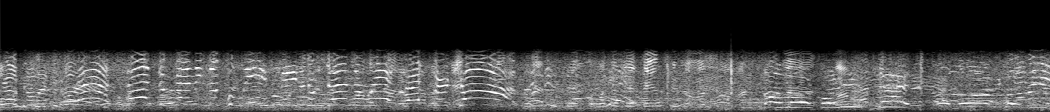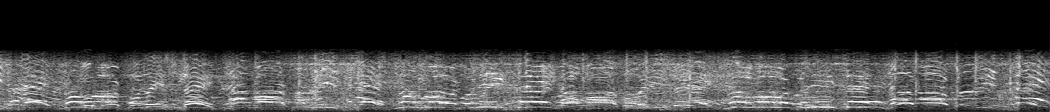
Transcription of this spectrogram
stop defending the police. They defend the rich. That's their job. One of the dancers on, No more. Police state. No more police state. No more police state. No more police state. No more police state. No more police state. No more police state.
